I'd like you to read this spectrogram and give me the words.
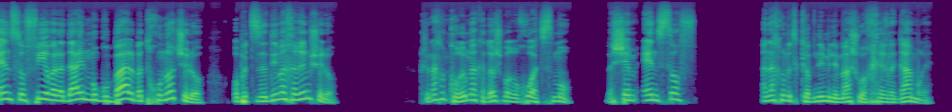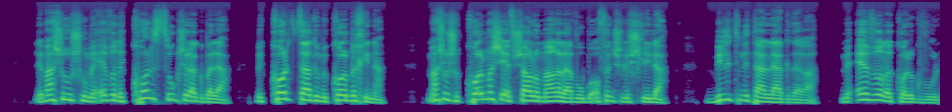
אין סופי, אבל עדיין מוגבל בתכונות שלו, או בצדדים אחרים שלו. כשאנחנו קוראים לקדוש ברוך הוא עצמו בשם אין סוף, אנחנו מתכוונים למשהו אחר לגמרי. למשהו שהוא מעבר לכל סוג של הגבלה, מכל צד ומכל בחינה. משהו שכל מה שאפשר לומר עליו הוא באופן של שלילה, בלתי ניתן להגדרה, מעבר לכל גבול,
